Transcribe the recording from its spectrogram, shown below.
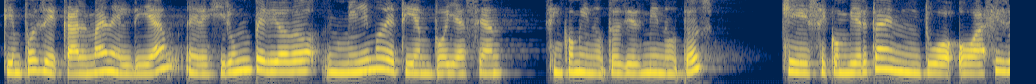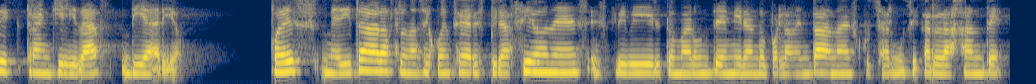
tiempos de calma en el día, elegir un periodo mínimo de tiempo, ya sean 5 minutos, 10 minutos, que se convierta en tu oasis de tranquilidad diario. Puedes meditar, hacer una secuencia de respiraciones, escribir, tomar un té mirando por la ventana, escuchar música relajante,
